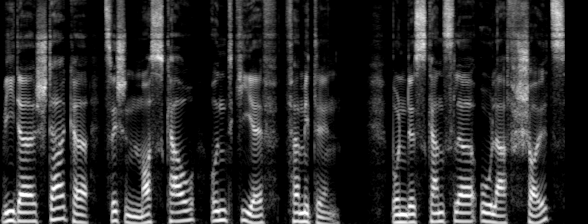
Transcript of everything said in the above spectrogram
wieder stärker zwischen Moskau und Kiew vermitteln. Bundeskanzler Olaf Scholz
